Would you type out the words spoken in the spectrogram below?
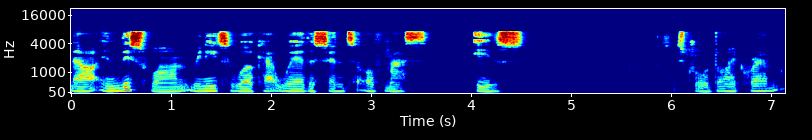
Now in this one, we need to work out where the center of mass is. So let's draw a diagram.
